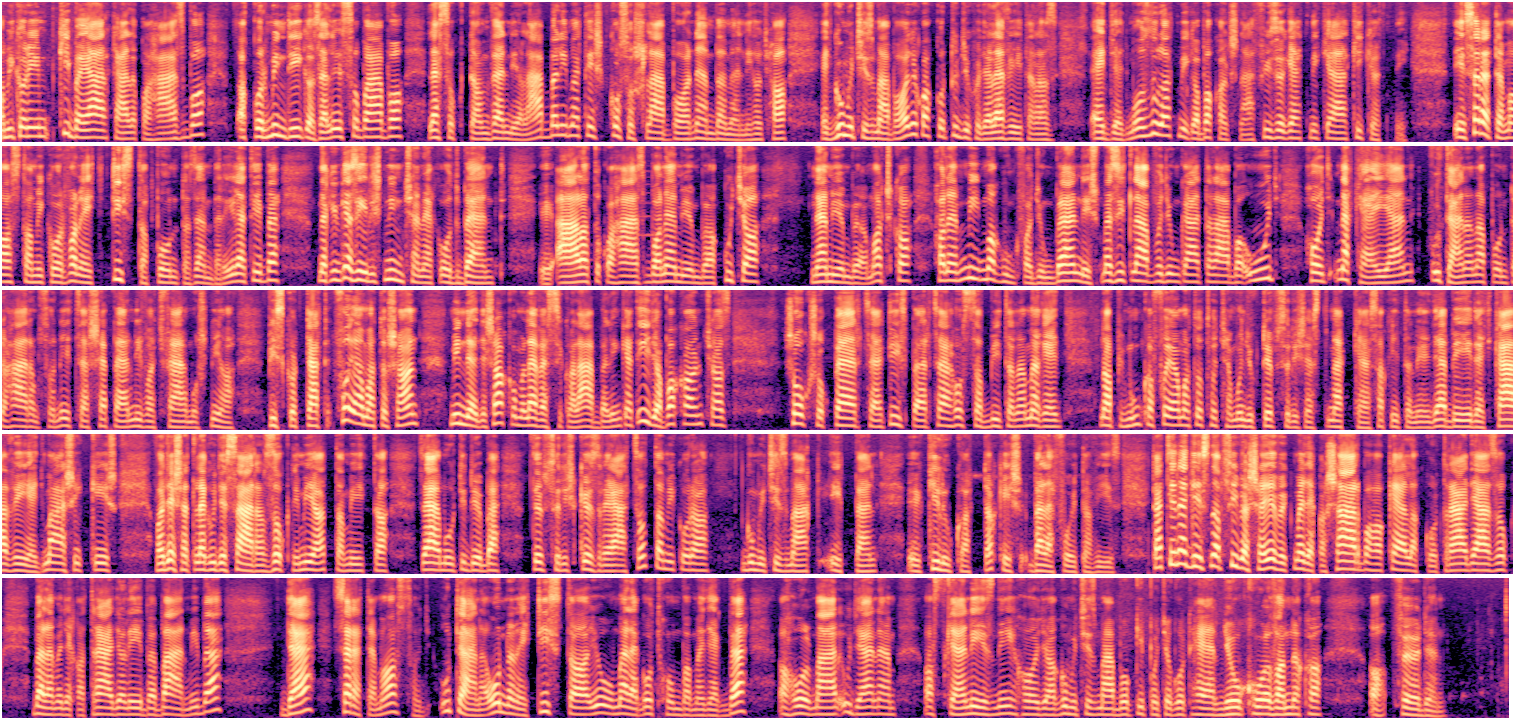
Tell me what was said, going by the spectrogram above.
Amikor én kibejárkálok a házba, akkor mindig az előszobába leszoktam venni a lábbelimet, és koszos lábbal nem bemenni. Hogyha egy gumicsizmába vagyok, akkor tudjuk, hogy a levétel az egy-egy mozdulat, míg a bakancsnál fűzögetni kell, kikötni. Én szeretem azt, amikor van egy tiszta pont az ember életébe, nekünk ezért is nincsenek ott bent állatok a házba, nem jön be a kutya, nem jön be a macska, hanem mi magunk vagyunk benne, és mezitláb vagyunk általában úgy, hogy ne kelljen utána naponta háromszor, négyszer seperni, vagy felmosni a piszkot. Tehát folyamatosan minden egyes alkalommal levesszük a lábbelinket, így a bakancs az sok-sok perccel, 10 perccel hosszabbítana meg egy napi munkafolyamatot, hogyha mondjuk többször is ezt meg kell szakítani, egy ebéd, egy kávé, egy másik kés, vagy esetleg ugye száraz zokni miatt, ami itt az elmúlt időben többször is közrejátszott, amikor a gumicsizmák éppen kilukadtak, és belefolyt a víz. Tehát én egész nap szívesen jövök, megyek a sárba, ha kell, akkor trágyázok, belemegyek a trágyalébe, bármibe, de szeretem azt, hogy utána onnan egy tiszta, jó, meleg otthonba megyek be, ahol már ugye nem azt kell nézni, hogy a gumicsizmából kipotyogott hernyók hol vannak a, a földön.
